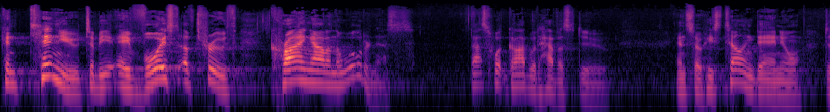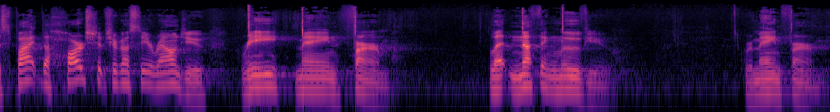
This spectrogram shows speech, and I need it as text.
continue to be a voice of truth crying out in the wilderness. That's what God would have us do. And so he's telling Daniel, despite the hardships you're going to see around you, remain firm. Let nothing move you. Remain firm.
